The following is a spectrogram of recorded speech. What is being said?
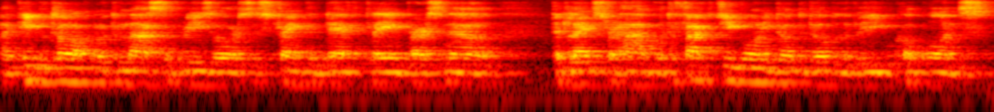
and people talk about the massive resources, strength and depth playing personnel that Leinster have, but the fact that you've only done the double of League Cup once,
